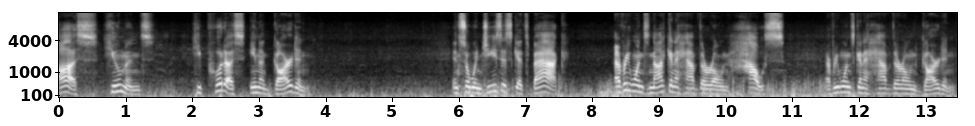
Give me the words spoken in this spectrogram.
us humans, He put us in a garden. And so when Jesus gets back, everyone's not going to have their own house. Everyone's going to have their own garden.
